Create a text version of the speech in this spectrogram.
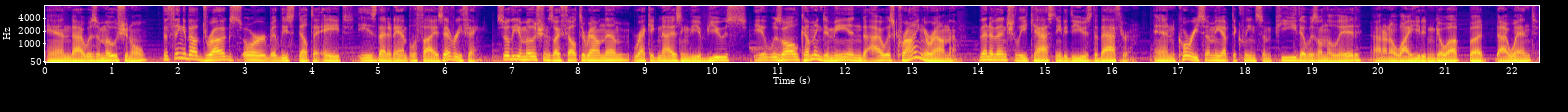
and I was emotional. The thing about drugs, or at least Delta 8, is that it amplifies everything. So the emotions I felt around them, recognizing the abuse, it was all coming to me and I was crying around them. Then eventually Cass needed to use the bathroom. And Corey sent me up to clean some pee that was on the lid. I don't know why he didn't go up, but I went.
